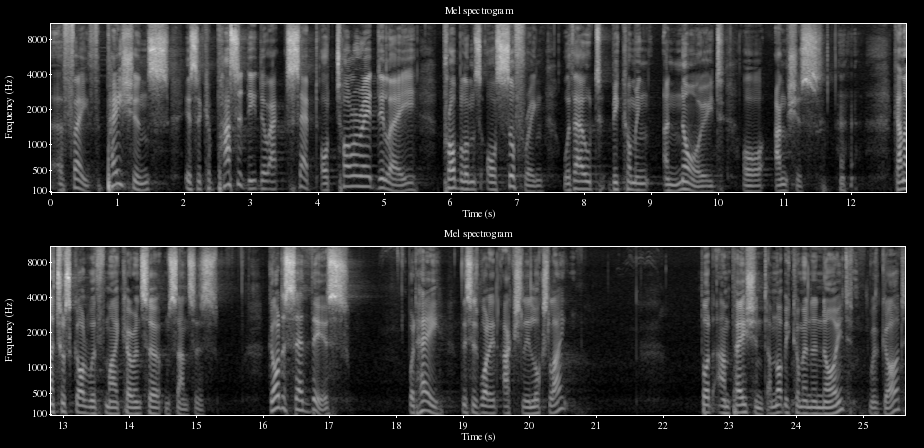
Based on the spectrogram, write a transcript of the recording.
uh, faith. Patience is the capacity to accept or tolerate delay, problems, or suffering without becoming annoyed or anxious. Can I trust God with my current circumstances? God has said this, but hey, this is what it actually looks like. But I'm patient. I'm not becoming annoyed with God.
